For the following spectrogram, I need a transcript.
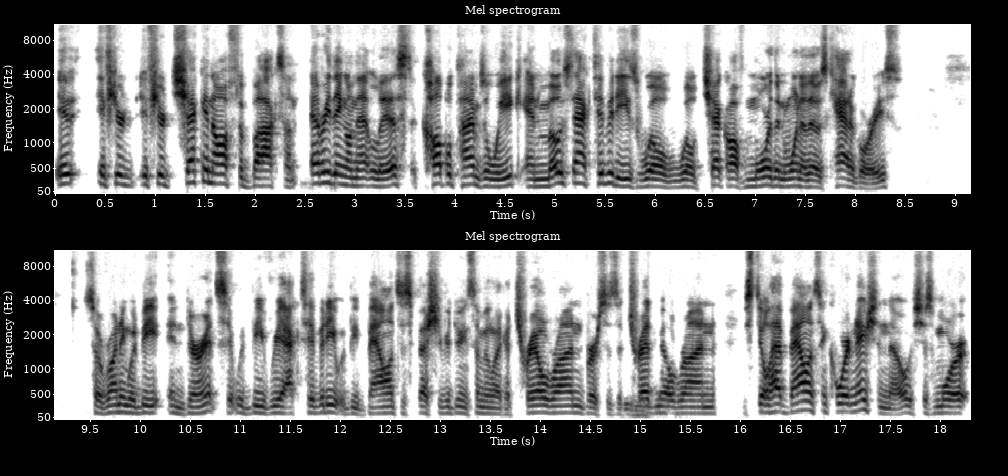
If, if you're if you're checking off the box on everything on that list a couple times a week, and most activities will will check off more than one of those categories. So running would be endurance, it would be reactivity, it would be balance, especially if you're doing something like a trail run versus a mm-hmm. treadmill run. You still have balance and coordination though. It's just more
